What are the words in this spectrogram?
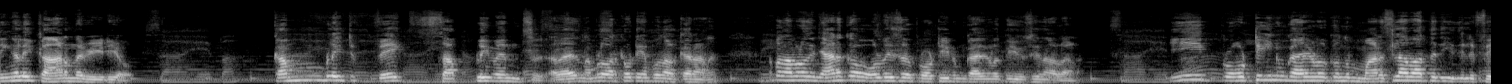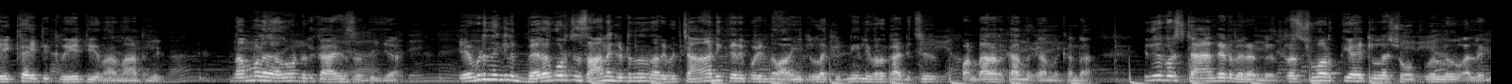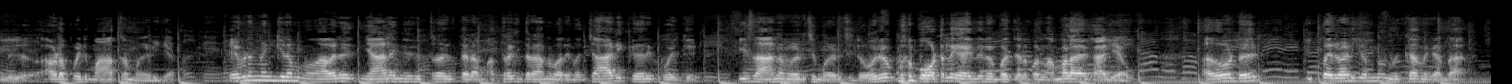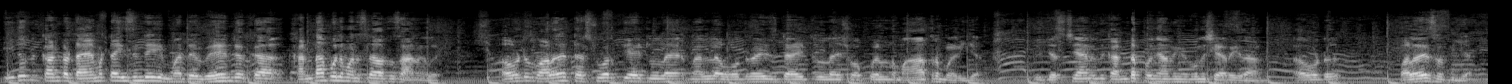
നിങ്ങൾ ഈ കാണുന്ന വീഡിയോ കംപ്ലീറ്റ് ഫേക്ക് സപ്ലിമെന്റ്സ്. അതായത് നമ്മൾ വർക്കൗട്ട് ചെയ്യാൻ പോകുന്ന ആൾക്കാരാണ്. അപ്പൊ നമ്മൾ ഞാനൊക്കെ ഓൾവേസ് പ്രോട്ടീനും കാര്യങ്ങളൊക്കെ യൂസ് ചെയ്യുന്ന ആളാണ്. ഈ പ്രോട്ടീനും കാര്യങ്ങളൊക്കെ ഒന്നും മനസ്സിലാവാത്ത രീതിയിൽ ഫേക്ക് ആയിട്ട് ക്രിയേറ്റ് ചെയ്യുന്ന നാട്ടിൽ നമ്മൾ അതുകൊണ്ട് ഒരു കാര്യം ശ്രദ്ധിക്കുക. എവിടുന്നെങ്കിലും വില കുറച്ച് സാധനം കിട്ടുന്നതെന്ന് അറിയുമ്പോൾ ചാടി കയറി പോയിരുന്ന് വാങ്ങിയിട്ടുള്ള കിഡ്നി ലിവറൊക്കെ അടിച്ച് പണ്ടാറടക്കാൻ നിൽക്കാൻ നിൽക്കണ്ട ഇതിനൊക്കെ ഒരു സ്റ്റാൻഡേർഡ് വില ഉണ്ട് ട്രസ്റ്റ് വർത്തി ആയിട്ടുള്ള ഷോപ്പുകളിലോ അല്ലെങ്കിൽ അവിടെ പോയിട്ട് മാത്രം മേടിക്കാം എവിടെന്നെങ്കിലും അവർ ഞാൻ നിങ്ങൾക്ക് ഇത്ര തരാം അത്രയ്ക്ക് തരാന്ന് പറയുമ്പോൾ ചാടി കയറി പോയിട്ട് ഈ സാധനം മേടിച്ച് മേടിച്ചിട്ട് ഒരു ബോട്ടിൽ കഴിയുന്നതിന് മുമ്പ് ചിലപ്പോൾ നമ്മളെ കാലിയാവും. അതുകൊണ്ട് ഈ പരിപാടിക്കൊന്നും നിൽക്കാൻ നിൽക്കണ്ട. ഇതൊക്കെ കണ്ടോ? ഡയമറ്റൈസിന്റെയും മറ്റേ വേഹിന്റെ ഒക്കെ കണ്ടാൽ പോലും മനസ്സിലാവാത്ത സാധനങ്ങൾ അതുകൊണ്ട് വളരെ ടെസ്റ്റ് വർത്തി ആയിട്ടുള്ള നല്ല ഓതറൈസ്ഡ് ആയിട്ടുള്ള ഷോപ്പുകളിൽ നിന്ന് മാത്രം മേടിക്കുക. ജസ്റ്റ് ഞാനിത് കണ്ടപ്പോൾ ഞാൻ നിങ്ങൾക്കൊന്ന് ഷെയർ ചെയ്തതാണ്. അതുകൊണ്ട് വളരെ ശ്രദ്ധിക്കുക.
